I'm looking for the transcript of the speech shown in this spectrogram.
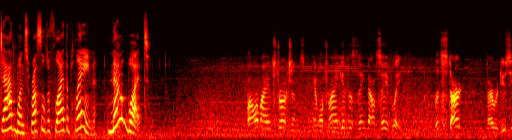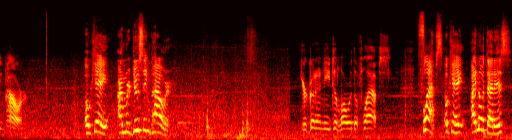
Dad wants Russell to fly the plane. Now what? Follow my instructions, and we'll try and get this thing down safely. Let's start by reducing power. Okay, I'm reducing power. You're gonna need to lower the flaps. Flaps, okay, I know what that is.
